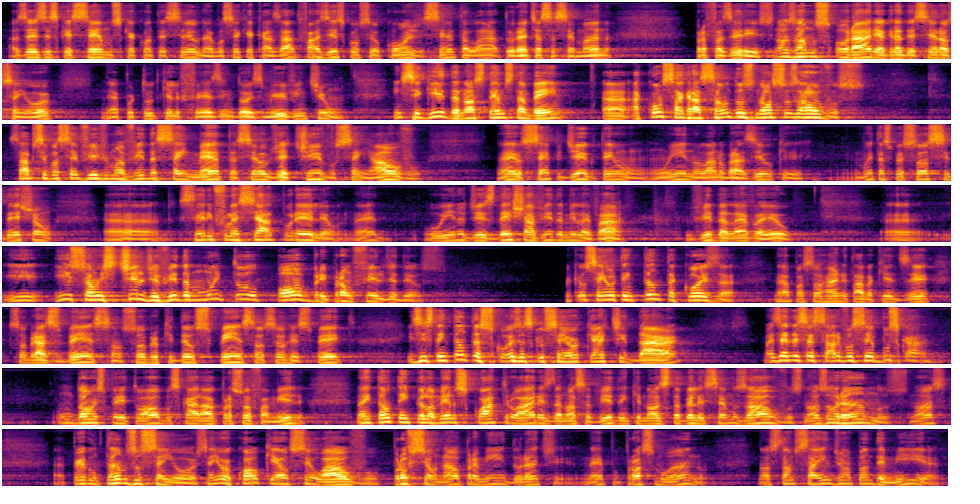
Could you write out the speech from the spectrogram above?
às vezes esquecemos que aconteceu, né? Você que é casado, faz isso com seu cônjuge, senta lá durante essa semana para fazer isso. Nós vamos orar e agradecer ao Senhor né, por tudo que Ele fez em 2021. Em seguida, nós temos também a, a consagração dos nossos alvos. Sabe, se você vive uma vida sem meta, sem objetivo, sem alvo, né, eu sempre digo, tem um, um hino lá no Brasil que muitas pessoas se deixam uh, ser influenciado por ele. Né? O hino diz: Deixa a vida me levar, vida leva eu. Uh, e isso é um estilo de vida muito pobre para um filho de Deus. Porque o Senhor tem tanta coisa. Né? O pastor Heine estava aqui a dizer sobre as bênçãos, sobre o que Deus pensa ao seu respeito. Existem tantas coisas que o Senhor quer te dar, mas é necessário você buscar um dom espiritual, buscar algo para a sua família. Né? Então, tem pelo menos quatro áreas da nossa vida em que nós estabelecemos alvos, nós oramos, nós eh, perguntamos ao Senhor, Senhor, qual que é o seu alvo profissional para mim durante né, o próximo ano? Nós estamos saindo de uma pandemia,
